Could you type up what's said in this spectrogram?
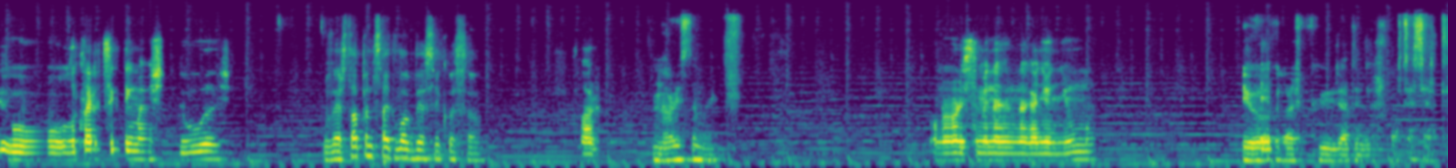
O Leclerc sei que tem mais duas. O Verstappen sai logo dessa equação. Claro. O Norris também. O Norris também não, não ganhou nenhuma. Eu, é. eu, acho que já tenho a resposta certa.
